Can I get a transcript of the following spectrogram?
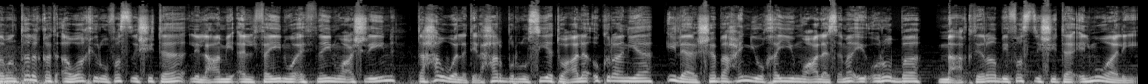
بعدما انطلقت أواخر فصل الشتاء للعام 2022 تحولت الحرب الروسية على أوكرانيا إلى شبح يخيم على سماء أوروبا مع اقتراب فصل الشتاء الموالي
